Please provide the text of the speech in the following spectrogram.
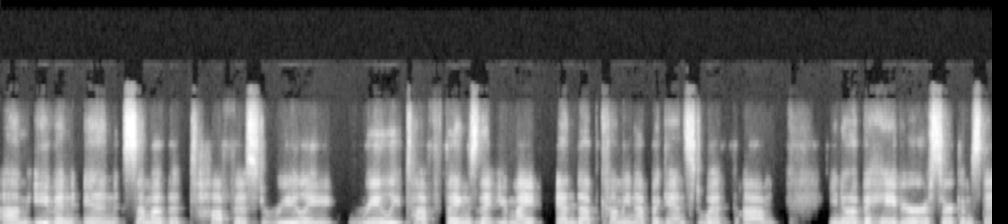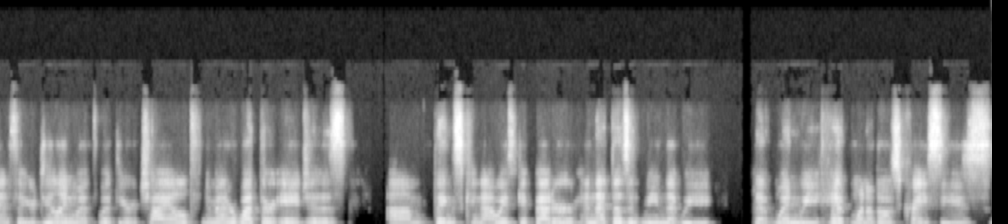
um, even in some of the toughest, really, really tough things that you might end up coming up against with, um, you know, a behavior or circumstance that you're dealing with with your child, no matter what their age is, um, things can always get better. And that doesn't mean that we that when we hit one of those crises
